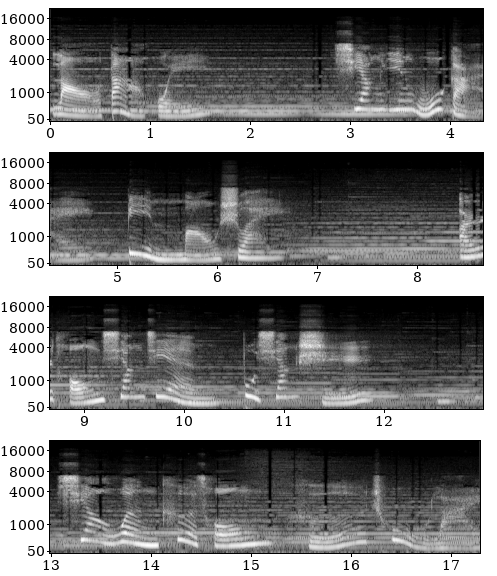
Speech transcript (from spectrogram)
老大回，乡音无改鬓毛衰。儿童相见不相识，笑问客从何处来。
